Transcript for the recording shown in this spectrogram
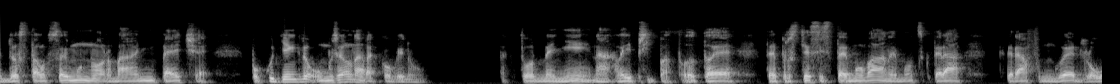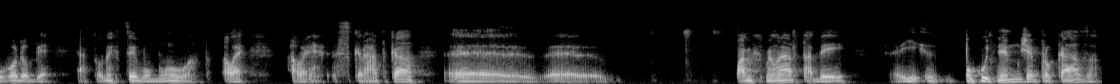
dostal se mu normální péče. Pokud někdo umřel na rakovinu, tak to není náhlý případ. To, to, je, to je prostě systémová nemoc, která která funguje dlouhodobě. Já to nechci omlouvat, ale, ale zkrátka eh, eh, pan Chmelár tady, eh, pokud nemůže prokázat,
